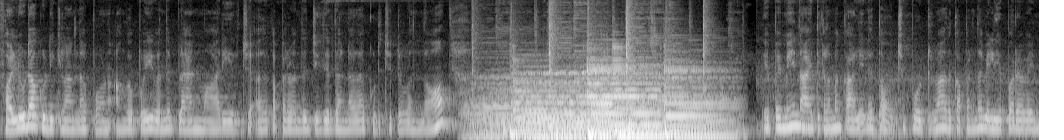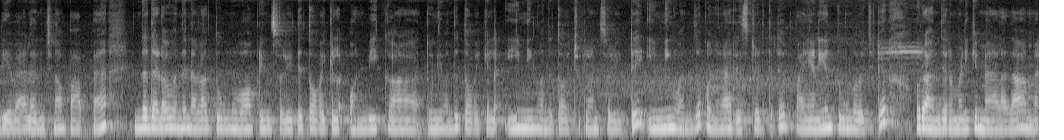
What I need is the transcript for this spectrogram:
ஃபல்லூடா குடிக்கலான்னு தான் போனோம். அங்கே போய் வந்து பிளான் மாறிடுச்சு அதுக்கப்புறம் வந்து ஜிகிர் தண்டா தான் குடிச்சிட்டு வந்தோம். எப்போயுமே ஞாயிற்றுக்கிழமை காலையில் துவைச்சி போட்டுருவேன். அதுக்கப்புறம் தான் வெளியே போகிற வேண்டிய வேலை இருந்துச்சுன்னா பார்ப்பேன். இந்த தடவை வந்து நல்லா தூங்குவோம் அப்படின்னு சொல்லிட்டு துவைக்கல. ஒன் வீக் துணி வந்து துவைக்கல. ஈவினிங் வந்து துவைச்சிக்கலாம்னு சொல்லிட்டு ஈவினிங் வந்து கொஞ்ச நேரம் ரெஸ்ட் எடுத்துகிட்டு பையனையும் தூங்க வச்சுட்டு ஒரு அஞ்சரை மணிக்கு மேலே தான் மே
